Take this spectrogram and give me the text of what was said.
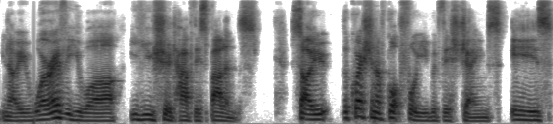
You know, wherever you are, you should have this balance. So the question I've got for you with this, James, is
